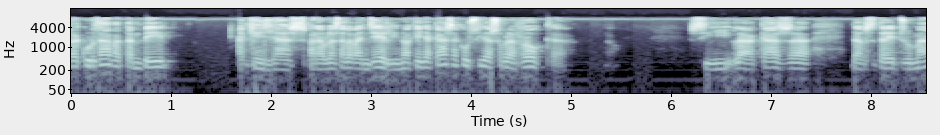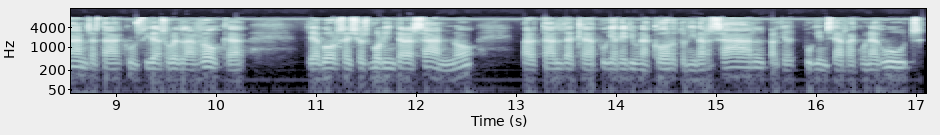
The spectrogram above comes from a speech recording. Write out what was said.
recordava també aquelles paraules de l'Evangeli, no? aquella casa construïda sobre roca. Si la casa dels drets humans està construïda sobre la roca, llavors això és molt interessant, no? per tal de que pugui haver-hi un acord universal, perquè puguin ser reconeguts,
